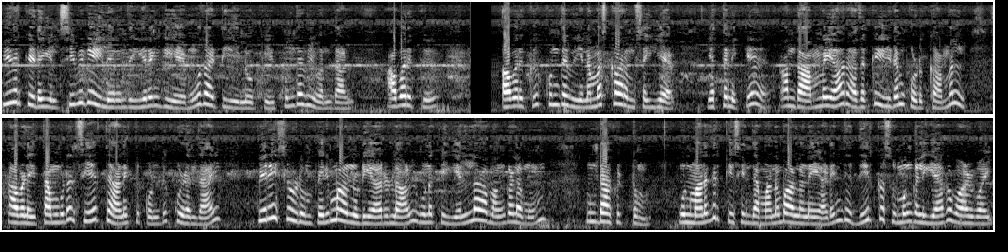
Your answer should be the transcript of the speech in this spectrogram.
இதற்கிடையில் சிவிகையிலிருந்து இறங்கிய மூதாட்டியை நோக்கி குந்தவி வந்தாள். அவருக்கு அவருக்கு குந்தவி நமஸ்காரம் செய்ய எத்தனைக்க அந்த அம்மையார் அதற்கு இடம் கொடுக்காமல் அவளை தம்முடன் சேர்த்து அணைத்து கொண்டு குழந்தாய் பிறை சூடும் பெருமானுடைய அருளால் உனக்கு எல்லா மங்களமும் உண்டாகட்டும். உன் மனதிற்கு இசைந்த மணவாளனை அடைந்து தீர்க்க சுமங்கலியாக வாழ்வாய்.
